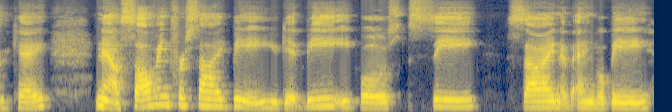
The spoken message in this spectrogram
Okay, now solving for side B, you get B equals C sine of angle B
